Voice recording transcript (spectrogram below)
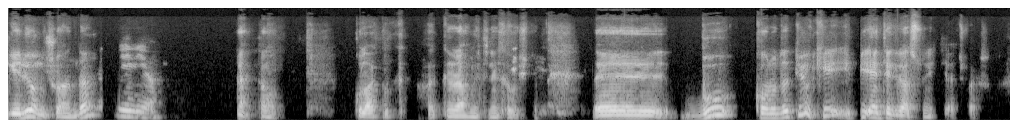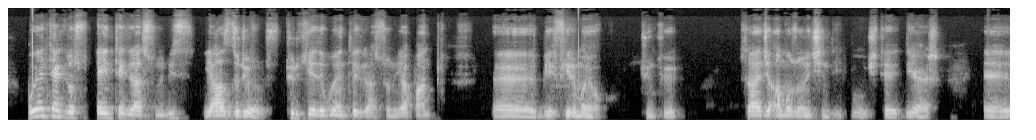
geliyor mu şu anda? Geliyor. Heh, tamam. Kulaklık hakkın rahmetine kavuştu. Ee, bu konuda diyor ki bir entegrasyon ihtiyaç var. Bu entegrasyon, entegrasyonu biz yazdırıyoruz. Türkiye'de bu entegrasyonu yapan e, bir firma yok. Çünkü sadece Amazon için değil, bu işte diğer e,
